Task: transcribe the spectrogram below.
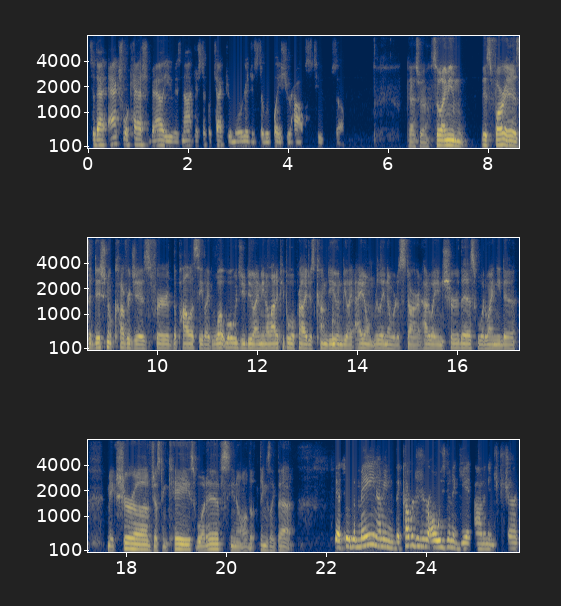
So that actual cash value is not just to protect your mortgage, it's to replace your house too. So Gotcha. So, I mean, as far as additional coverages for the policy, like what what would you do? I mean, a lot of people will probably just come to you and be like, I don't really know where to start. How do I insure this? What do I need to make sure of just in case? What ifs? You know, all the things like that. Yeah, so the main, I mean, the coverages you're always going to get on an insurance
